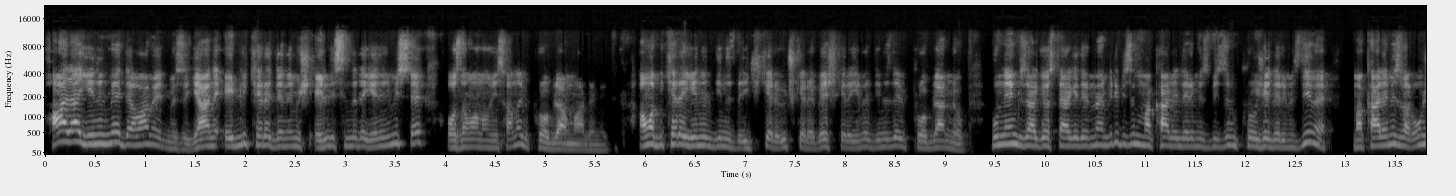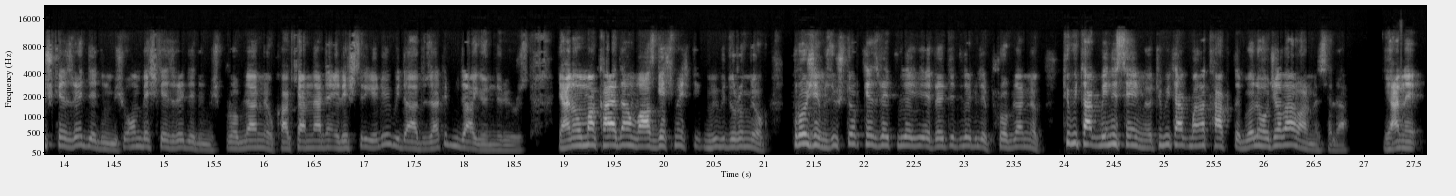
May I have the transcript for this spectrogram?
hala yenilmeye devam etmesi. Yani 50 kere denemiş, 50'sinde de yenilmişse o zaman o insanda bir problem var demektir. Ama bir kere yenildiğinizde, iki kere, üç kere, beş kere yenildiğinizde bir problem yok. Bunun en güzel göstergelerinden biri bizim makalelerimiz, bizim projelerimiz değil mi? Makalemiz var 13 kez reddedilmiş, 15 kez reddedilmiş. Problem yok. Hakemlerden eleştiri geliyor, bir daha düzeltip bir daha gönderiyoruz. Yani o makaleden vazgeçmek gibi bir durum yok. Projemiz 3-4 kez reddedilebilir, problem yok. TÜBİTAK beni sevmiyor, TÜBİTAK bana taktı. Böyle hocalar var mesela. Yani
